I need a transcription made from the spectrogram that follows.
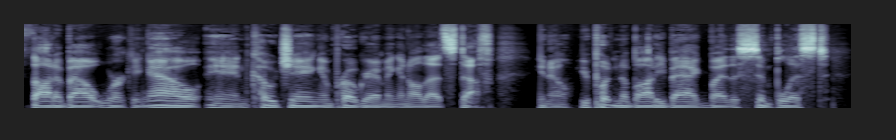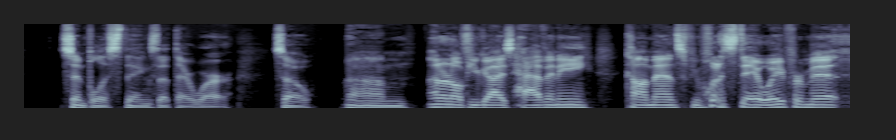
thought about working out and coaching and programming and all that stuff. You know, you're putting a body bag by the simplest simplest things that there were. So um, I don't know if you guys have any comments. If you want to stay away from it,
